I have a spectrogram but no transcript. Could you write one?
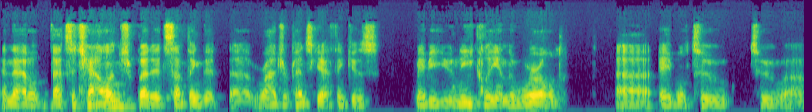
and that'll that's a challenge, but it's something that uh, Roger Penske I think is maybe uniquely in the world uh, able to to uh,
